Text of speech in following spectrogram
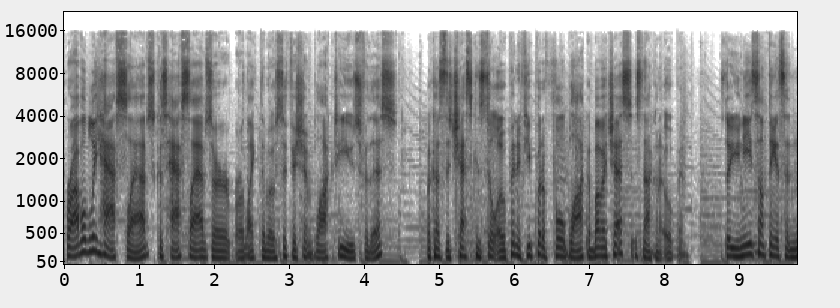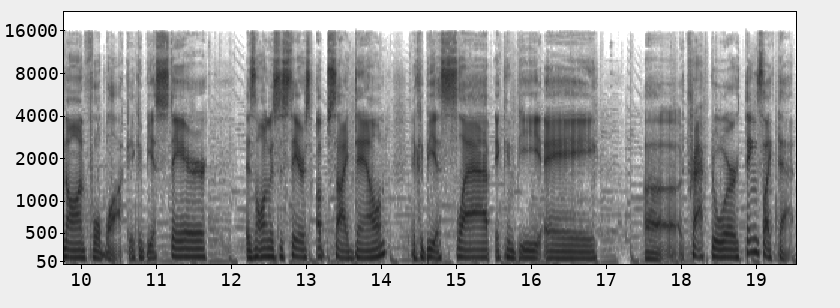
probably half slabs because half slabs are, are like the most efficient block to use for this because the chest can still open. If you put a full block above a chest, it's not to open. So you need something that's a non-full block. It could be a stair, as long as the stairs upside down. It could be a slab. It can be a uh, trapdoor, things like that.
